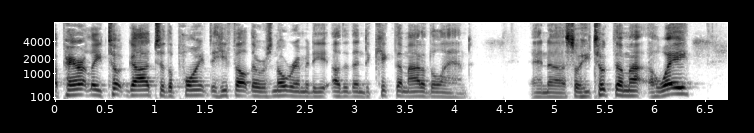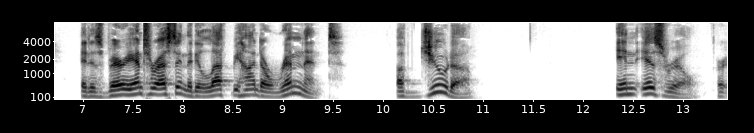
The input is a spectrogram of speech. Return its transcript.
apparently took God to the point that he felt there was no remedy other than to kick them out of the land. And uh, so he took them away. It is very interesting that he left behind a remnant of Judah in Israel or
